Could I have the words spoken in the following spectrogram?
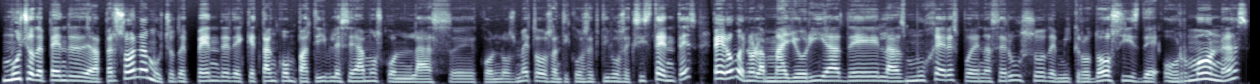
Mucho depende de la persona, mucho depende de qué tan compatibles seamos con, las, eh, con los métodos anticonceptivos existentes, pero bueno, la mayoría de las mujeres pueden hacer uso de microdosis de hormonas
